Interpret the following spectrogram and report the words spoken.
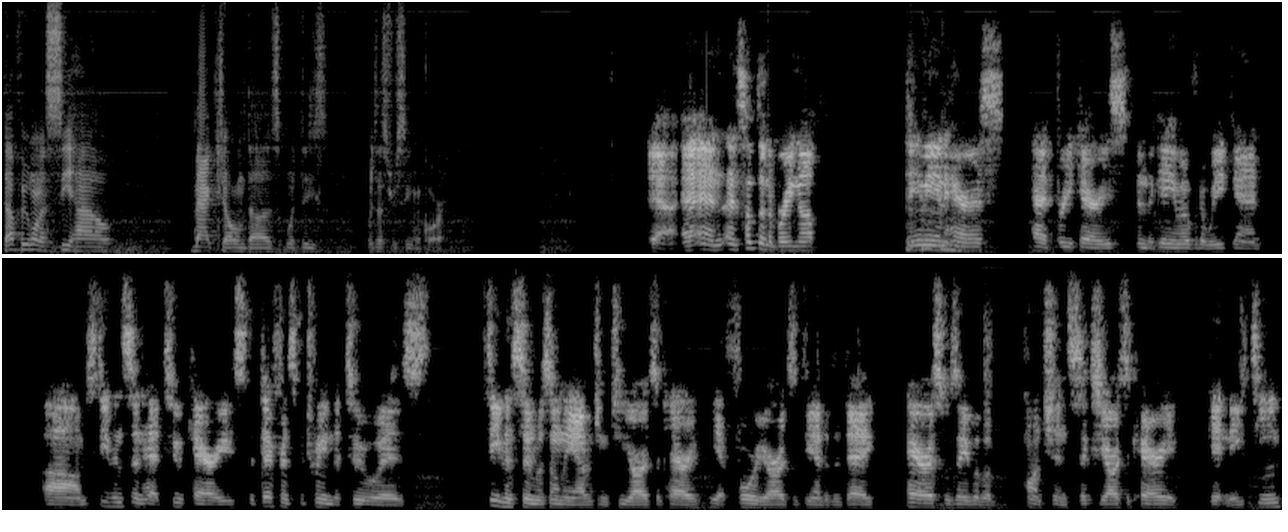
Definitely want to see how Mac Jones does with these with this receiving core. Yeah, and and something to bring up. Damian Harris had three carries in the game over the weekend. Um, Stevenson had two carries. The difference between the two is Stevenson was only averaging two yards a carry. He had four yards at the end of the day. Harris was able to punch in six yards a carry, getting 18,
